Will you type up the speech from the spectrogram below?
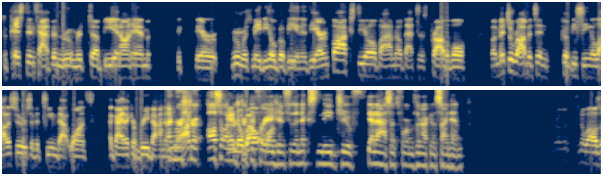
the Pistons have been rumored to be in on him. The, there are rumors maybe he'll go be in a De'Aaron Fox deal, but I don't know if that's as probable. But Mitchell Robinson could be seeing a lot of suitors of a team that wants a guy that can rebound and Unrestri- block. Also unrestricted Noel, free agent, so the Knicks need to get assets for him they're not going to sign him. Noel is,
